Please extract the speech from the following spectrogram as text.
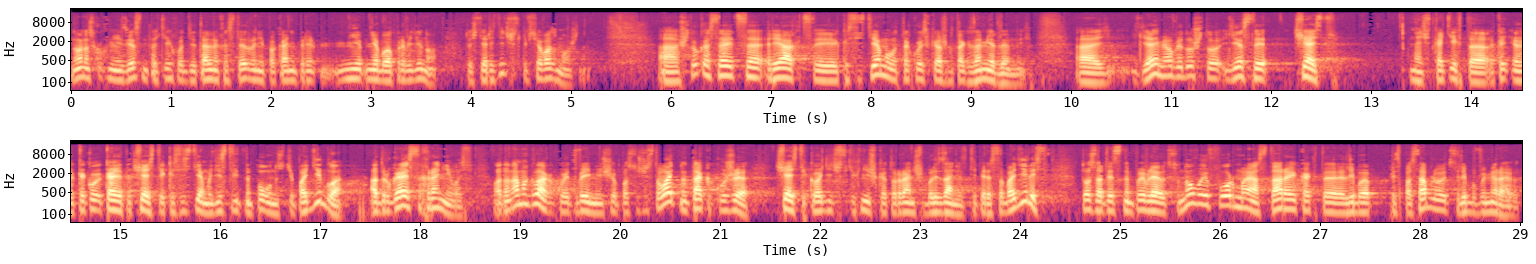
Но, насколько мне известно, таких вот детальных исследований пока не, не, не было проведено. То есть теоретически все возможно. А что касается реакции экосистемы, вот такой, скажем так, замедленной, а, я имел в виду, что если часть значит, каких-то, э, какая-то часть экосистемы действительно полностью погибла, а другая сохранилась. Вот она могла какое-то время еще посуществовать, но так как уже часть экологических ниш, которые раньше были заняты, теперь освободились, то, соответственно, появляются новые формы, а старые как-то либо приспосабливаются, либо вымирают.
